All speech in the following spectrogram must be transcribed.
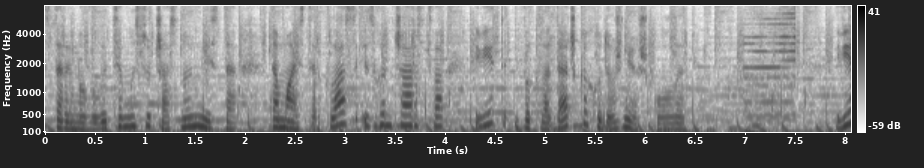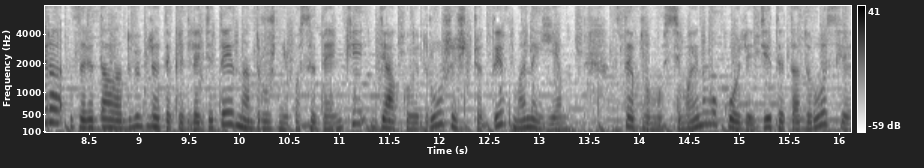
старими вулицями сучасного міста та майстер-клас із гончарства від викладачки художньої школи. Віра завітала до бібліотеки для дітей на дружні посиденьки. Дякую, друже, що ти в мене є. В теплому сімейному колі діти та дорослі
